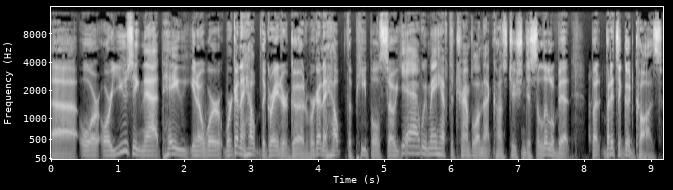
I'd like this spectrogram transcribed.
uh, or or using that, hey, you know, we're we're going to help the greater good, we're going to help the people, so yeah, we may have to trample on that Constitution just a little bit, but but it's a good cause.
